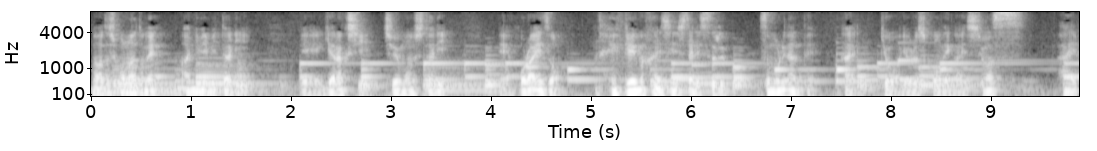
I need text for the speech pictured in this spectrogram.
まあ、私この後ねアニメ見たり、えーギャラクシー注文したり、えーホライゾン ゲーム配信したりするつもりなんで、はい、今日はよろしくお願いします。はい。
